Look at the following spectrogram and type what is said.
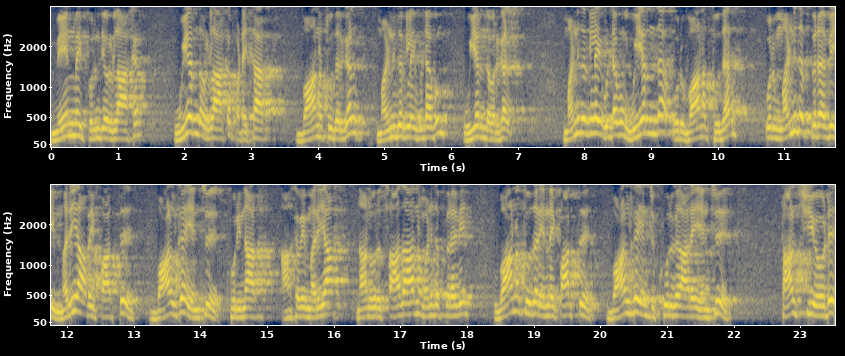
மேன்மை பொருந்தியவர்களாக உயர்ந்தவர்களாக படைத்தார். வானதூதர்கள் மனிதர்களை விடவும் உயர்ந்தவர்கள். மனிதர்களை விடவும் உயர்ந்த ஒரு வானதூதர் ஒரு மனித பிறவி மரியாவை பார்த்து வாழ்க என்று கூறினார். ஆகவே மரியா நான் ஒரு சாதாரண மனித பிறவி வானதூதர் என்னை பார்த்து வாழ்க என்று கூறுகிறாரே என்று தாழ்ச்சியோடு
